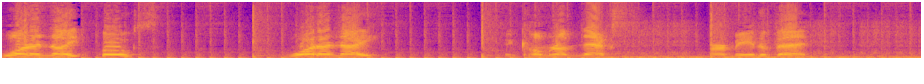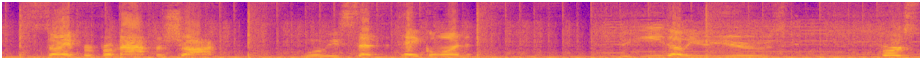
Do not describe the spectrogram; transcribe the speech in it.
what a night, folks. What a night. And coming up next, our main event, Cypher from Aftershock will be set to take on the EWU's first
